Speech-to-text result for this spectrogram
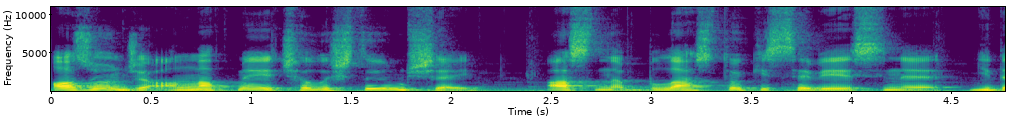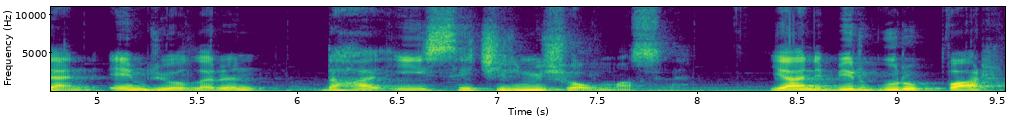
Az önce anlatmaya çalıştığım şey aslında blastokist seviyesine giden embriyoların daha iyi seçilmiş olması. Yani bir grup var.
